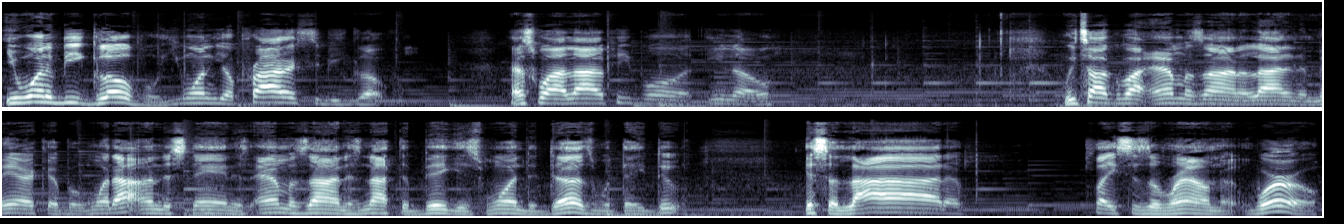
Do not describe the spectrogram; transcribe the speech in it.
You want to be global. You want your products to be global. That's why a lot of people, you know, we talk about Amazon a lot in America, but what I understand is Amazon is not the biggest one that does what they do. It's a lot of places around the world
